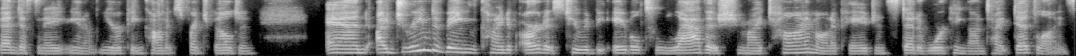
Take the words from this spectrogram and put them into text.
bande dessinée, you know, European comics, French, Belgian. And I dreamed of being the kind of artist who would be able to lavish my time on a page instead of working on tight deadlines.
